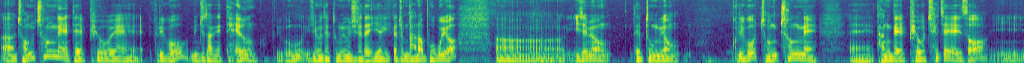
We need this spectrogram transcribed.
어, 정청래 대표의 그리고 민주당의 대응 그리고 이재명 대통령실에 대한 이야기까지 좀 나눠보고요. 어, 이재명 대통령 그리고 정청래 당 대표 체제에서 이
